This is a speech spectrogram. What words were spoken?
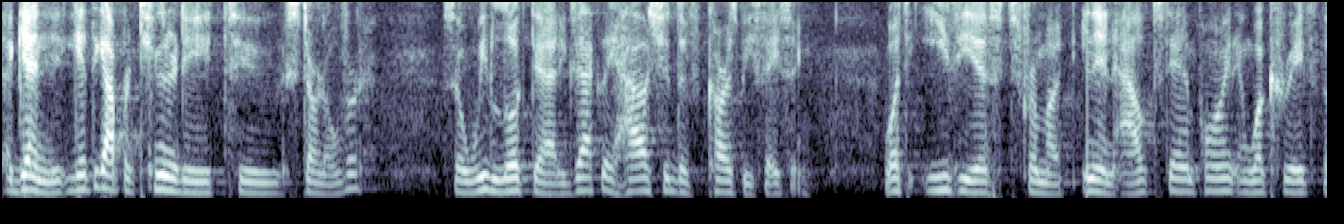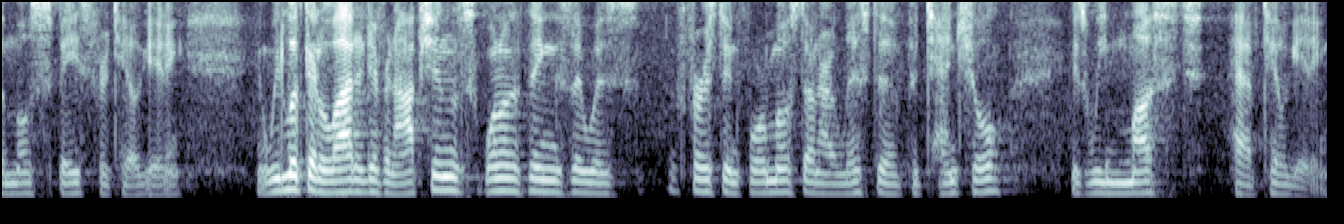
again, you get the opportunity to start over. So we looked at exactly how should the cars be facing what's easiest from an in and out standpoint and what creates the most space for tailgating. And we looked at a lot of different options. One of the things that was first and foremost on our list of potential is we must have tailgating.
